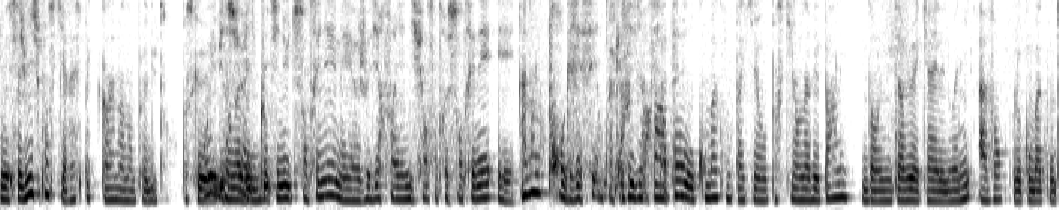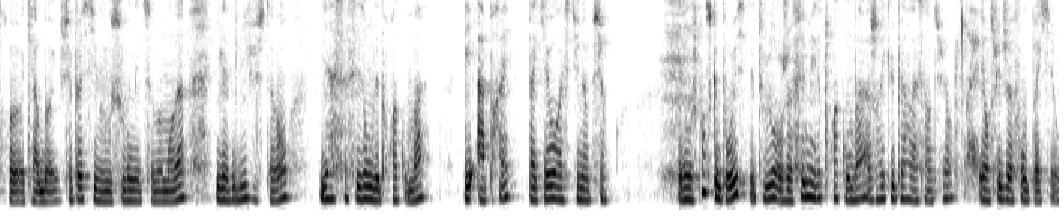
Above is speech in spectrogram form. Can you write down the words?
Mais c'est lui, je pense qu'il respecte quand même un emploi du temps. Parce que Oui, bien sûr, avaient il continue de s'entraîner, mais euh, je veux dire, enfin, il y a une différence entre s'entraîner et Ah non, non. progresser en tant qu'artiste par rapport au combat contre Pacquiao, parce qu'il en avait parlé dans l'interview avec Ariel Elwani avant le combat contre euh, Cowboy. Je sais pas si vous vous souvenez de ce moment-là. Il avait dit justement, il y a sa saison des trois combats, et après, Pacquiao reste une option. Et donc je pense que pour lui, c'était toujours, je fais mes trois combats, je récupère la ceinture, Ouais. et ensuite j'affronte Pacquiao.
